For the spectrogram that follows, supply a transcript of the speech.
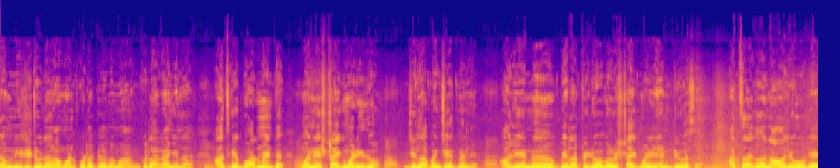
ನಮ್ಮ ನೆಗೆಟಿವ್ನಾಗ ಅಮೌಂಟ್ ಕೊಡೋಕೆ ನಮ್ಮ ಅನುಕೂಲ ಆಗಂಗಿಲ್ಲ. ಅದಕ್ಕೆ ಗೌರ್ಮೆಂಟ್ ಮೊನ್ನೆ ಸ್ಟ್ರೈಕ್ ಮಾಡಿದ್ದು. ಜಿಲ್ಲಾ ಪಂಚಾಯತ್ನಲ್ಲಿ. ಅವ್ರೇನು ಎಲ್ಲ ಪಿ ಡಿ ಒಗಳು ಸ್ಟ್ರೈಕ್ ಮಾಡಿ ಎಂಟು ದಿವಸ. ಅತ್ತಾಗ ನಾವು ಅಲ್ಲಿ ಹೋಗಿ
